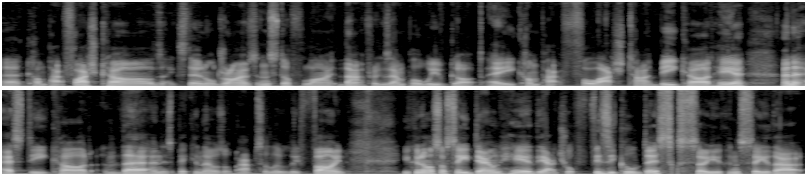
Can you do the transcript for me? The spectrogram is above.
uh, compact flash cards, external drives, and stuff like that. For example, we've got a compact flash type B card here and an SD card there, and it's picking those up absolutely fine. You can also see down here the actual physical discs, so you can see that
